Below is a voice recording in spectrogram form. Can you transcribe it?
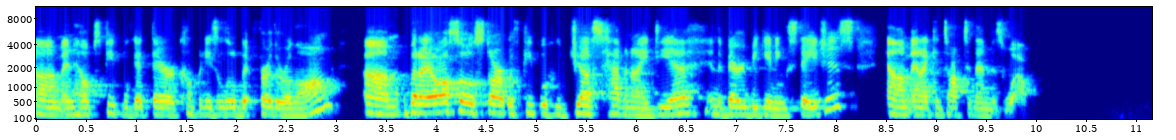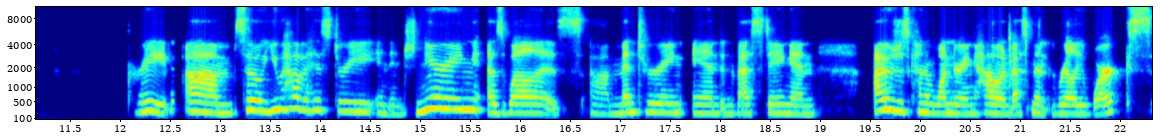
um, and helps people get their companies a little bit further along. Um, but I also start with people who just have an idea in the very beginning stages, um, and I can talk to them as well. Great. Um, so you have a history in engineering as well as uh, mentoring and investing. And I was just kind of wondering how investment really works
